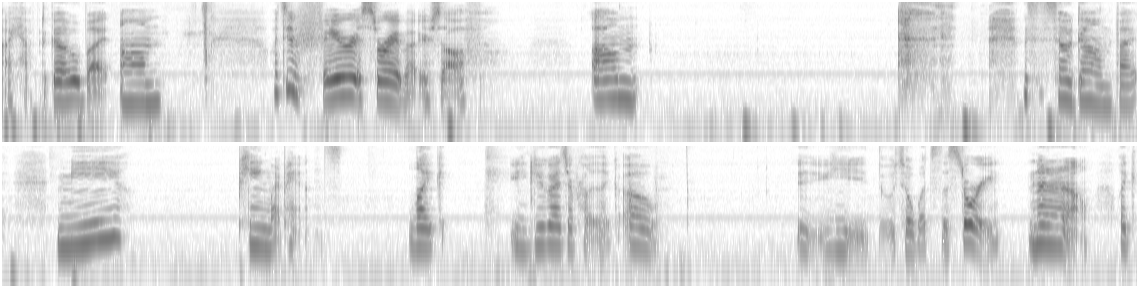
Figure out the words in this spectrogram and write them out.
I have to go. But um, what's your favorite story about yourself? Um, this is so dumb, but me peeing my pants. Like, you guys are probably like, oh, so what's the story? No, no, no. Like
